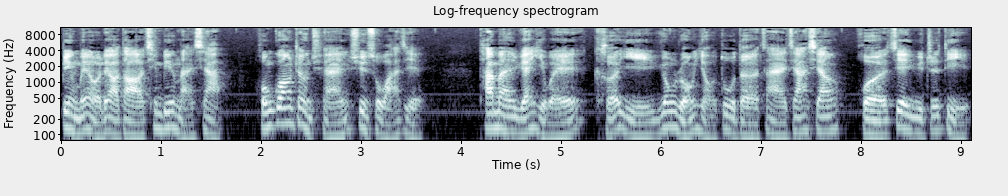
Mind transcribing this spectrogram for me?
并没有料到清兵南下，弘光政权迅速瓦解。他们原以为可以雍容有度地在家乡或界域之地，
